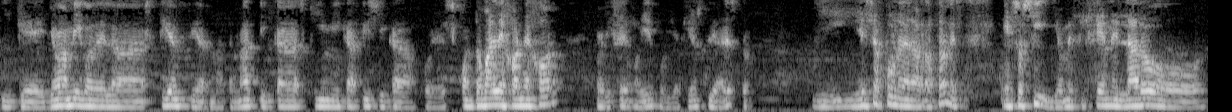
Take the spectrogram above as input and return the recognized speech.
y que yo amigo de las ciencias, matemáticas, química, física, pues cuanto más lejos mejor, pues dije, oye, pues yo quiero estudiar esto. Y, esa fue una de las razones. Eso sí, yo me fijé en el lado,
